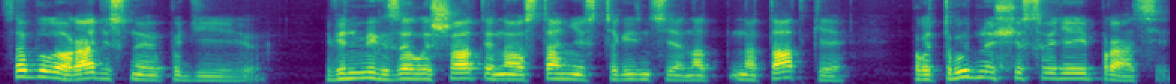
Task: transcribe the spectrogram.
це було радісною подією. Він міг залишати на останній сторінці нотатки про труднощі своєї праці,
